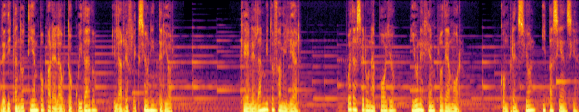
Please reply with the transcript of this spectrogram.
dedicando tiempo para el autocuidado y la reflexión interior. Que en el ámbito familiar pueda ser un apoyo y un ejemplo de amor, comprensión y paciencia,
